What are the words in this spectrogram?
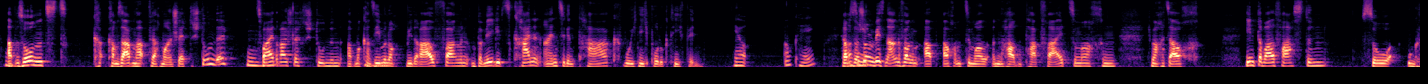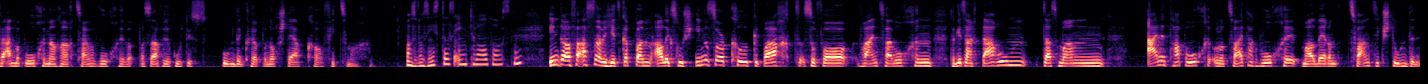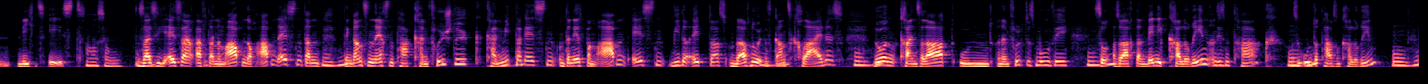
Aber sonst ka- kann man sagen, man hat vielleicht mal eine schlechte Stunde, zwei, drei schlechte Stunden, aber man kann sie immer noch wieder auffangen. Und bei mir gibt es keinen einzigen Tag, wo ich nicht produktiv bin. Ja, okay. Ich habe Also- es schon ein bisschen angefangen, auch mal einen halben Tag frei zu machen. Ich mache jetzt auch Intervallfasten, so ungefähr einmal pro Woche, manchmal auch zweimal pro Woche, was auch wieder gut ist, um den Körper noch stärker fit zu machen. Also was ist das Intervallfasten? Intervallfasten habe ich jetzt gerade beim Alex Rusch Inner Circle gebracht, so vor, vor ein, zwei Wochen. Da geht es eigentlich darum, dass man einen Tag pro Woche oder zwei Tage pro Woche mal während 20 Stunden nichts isst. Ah, so. Das heißt, ich esse oft dann am Abend noch Abendessen, dann den ganzen nächsten Tag kein Frühstück, kein Mittagessen und dann erst beim Abendessen wieder etwas und auch nur etwas ganz Kleines, nur ein kleinen Salat und ein Früchtesmoothie. So, also auch dann wenig Kalorien an diesem Tag, also unter 1000 Kalorien.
